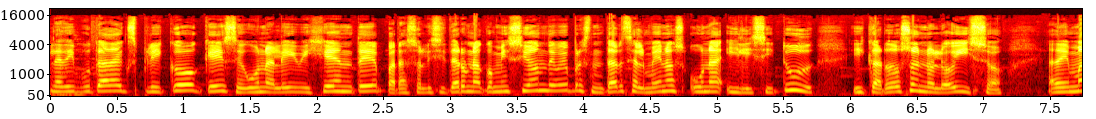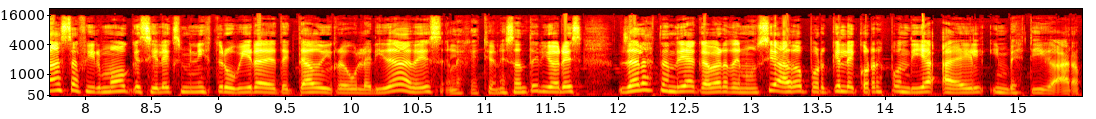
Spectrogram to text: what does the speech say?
La diputada explicó que, según la ley vigente, para solicitar una comisión debe presentarse al menos una ilicitud, y Cardoso no lo hizo. Además, afirmó que si el exministro hubiera detectado irregularidades en las gestiones anteriores, ya las tendría que haber denunciado porque le correspondía a él investigar.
